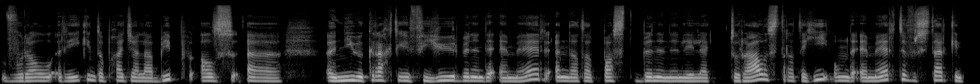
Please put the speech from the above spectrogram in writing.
vooral rekent op Hadja Labib als uh, een nieuwe krachtige figuur binnen de MR en dat dat past binnen een electorale strategie om de MR te versterken,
